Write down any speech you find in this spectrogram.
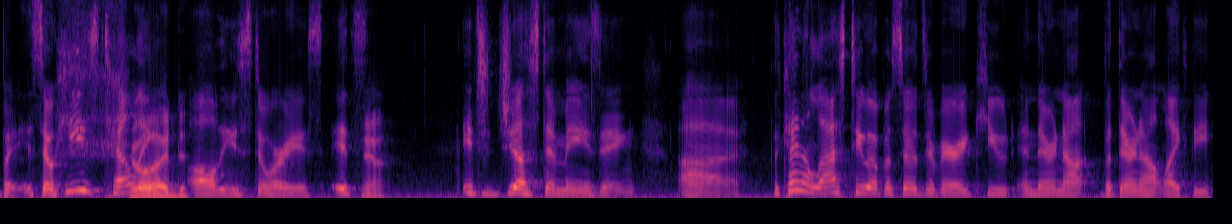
but so he's telling Should. all these stories it's yeah, it's just amazing. Uh, the kind of last two episodes are very cute, and they're not, but they're not like the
